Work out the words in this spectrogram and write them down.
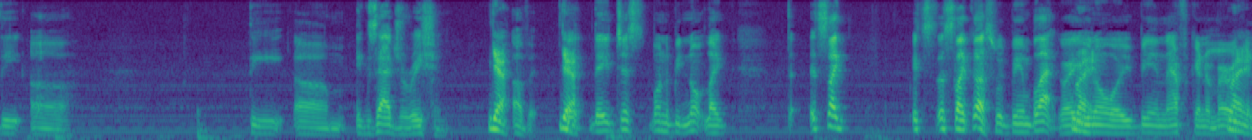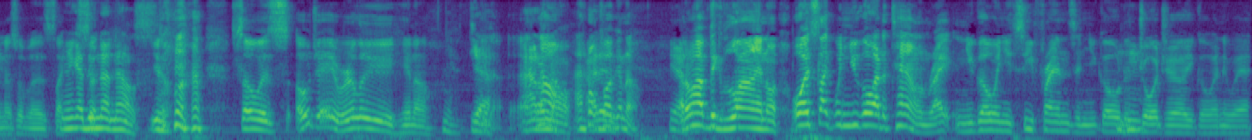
the uh the um exaggeration Yeah, of it. Yeah. They, they just want to be no like it's like it's it's like us with being black, right? Right. You know, or being African American Right. or something. It's like you ain't got to so, do nothing else. You know, so is OJ really? You know, yeah, you know, I don't no, know. I don't didn't- fucking know. Yeah. I don't have the line on. Or it's like when you go out of town, right? And you go and you see friends, and you go to Mm-hmm. Georgia, or you go anywhere.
